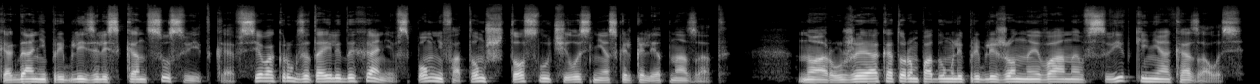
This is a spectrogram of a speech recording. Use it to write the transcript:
Когда они приблизились к концу свитка, все вокруг затаили дыхание, вспомнив о том, что случилось несколько лет назад. Но оружие, о котором подумали приближенные Ивана, в свитке не оказалось.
